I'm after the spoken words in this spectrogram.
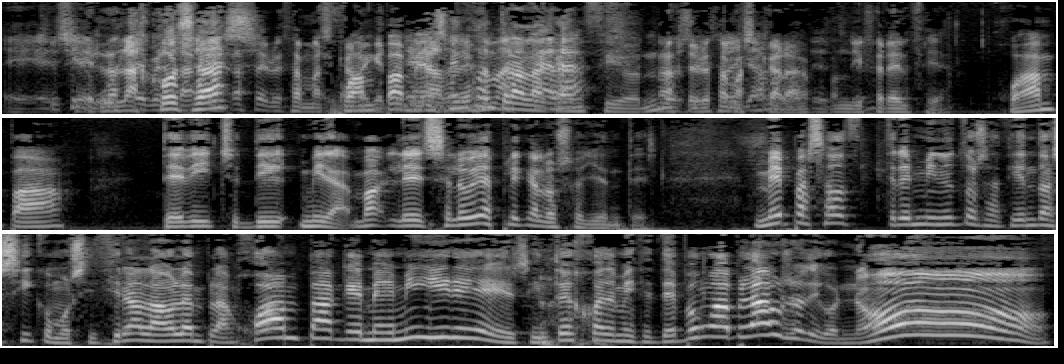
eh, Sí, sí, según las cerveza- es la cosas, cerveza más cara Juanpa, me has encontrado la cara. canción. La cerveza más cara, con diferencia. Juanpa, te he dicho, di- mira, va- le- se lo voy a explicar a los oyentes. Me he pasado tres minutos haciendo así, como si hiciera la ola en plan, Juanpa, que me mires. Y entonces Juan me dice, ¿te pongo aplausos? Digo, ¡no!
